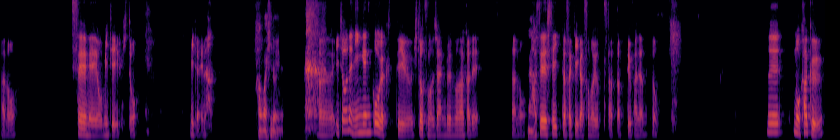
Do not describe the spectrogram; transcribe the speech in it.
あの生命を見ている人みたいな。幅広いね。うん一応ね人間工学っていう一つのジャンルの中であのうん派生していった先がその4つだったっていう感じなんだけど。でもう各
